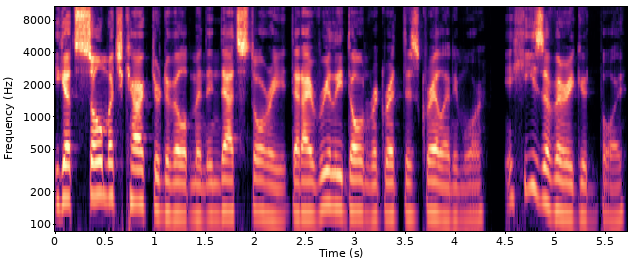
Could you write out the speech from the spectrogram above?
He got so much character development in that story that I really don't regret this grail anymore. He's a very good boy.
